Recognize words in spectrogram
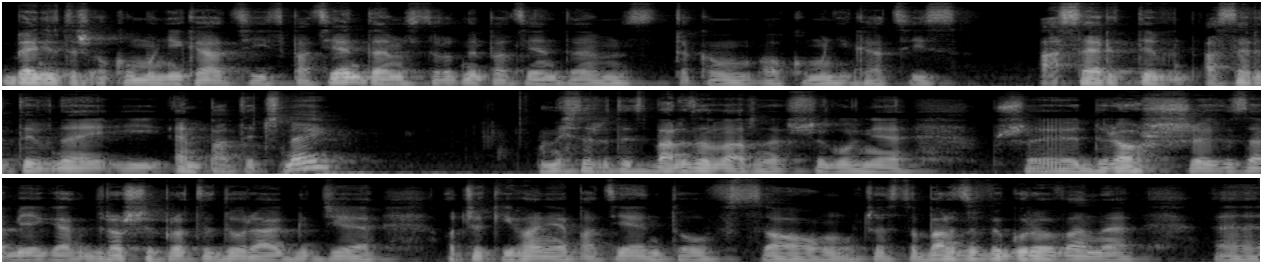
będzie też o komunikacji z pacjentem, z trudnym pacjentem, z taką o komunikacji z asertyw, asertywnej i empatycznej. Myślę, że to jest bardzo ważne, szczególnie przy droższych zabiegach, droższych procedurach, gdzie oczekiwania pacjentów są często bardzo wygórowane. E,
